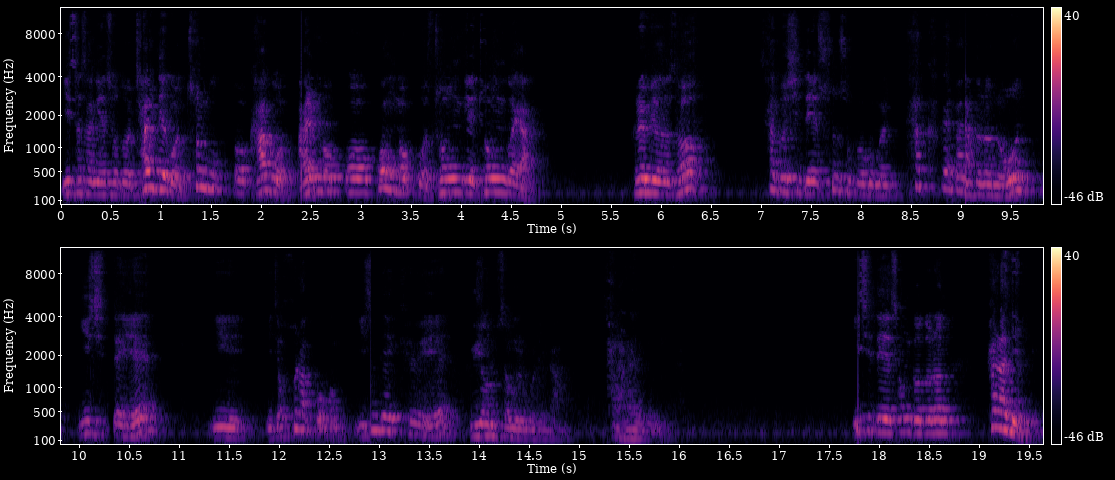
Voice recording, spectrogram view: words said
이 세상에서도 잘 되고 천국도 가고 알 먹고 꼭 먹고 좋은 게 좋은 거야. 그러면서 사도시대의 순수복음을 탁하게 만들어 놓은 이 시대의 이 이제 혼합복음, 이 현대 교회의 위험성을 우리가 잘 알아야 됩니다. 이 시대의 성도들은 하나님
